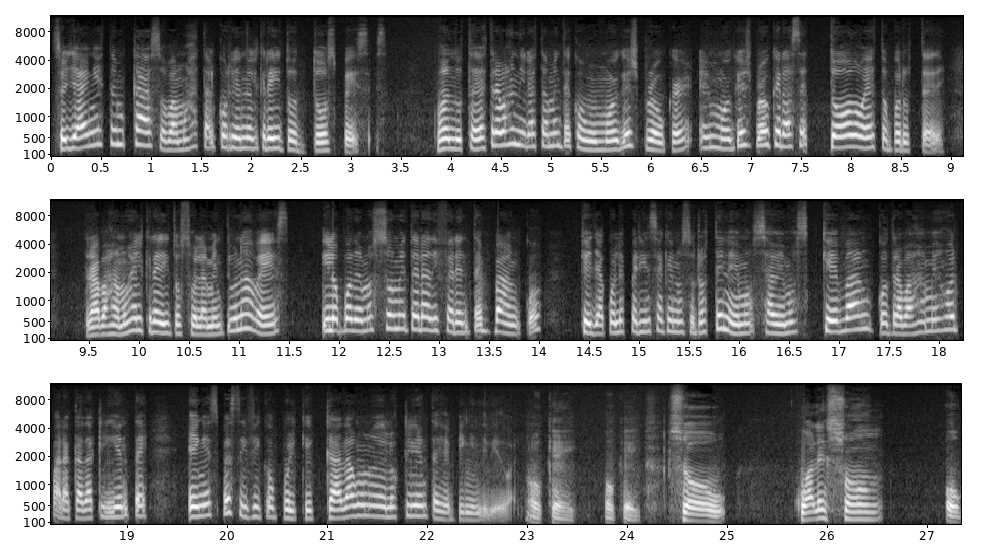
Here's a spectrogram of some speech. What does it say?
So ya en este caso vamos a estar corriendo el crédito dos veces. Cuando ustedes trabajan directamente con un mortgage broker, el mortgage broker hace todo esto por ustedes. Trabajamos el crédito solamente una vez y lo podemos someter a diferentes bancos que ya con la experiencia que nosotros tenemos sabemos qué banco trabaja mejor para cada cliente en específico porque cada uno de los clientes es bien individual. Ok, ok. So, ¿cuáles son o,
